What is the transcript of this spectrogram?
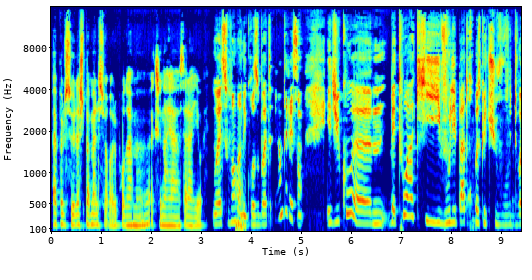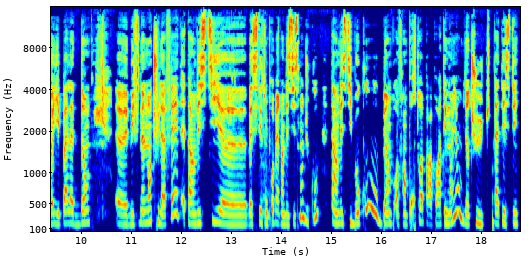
Apple se lâche pas mal sur le programme actionnariat salarié. Ouais. ouais, souvent dans des grosses boîtes. Intéressant. Et du coup, euh, ben toi qui voulais pas trop parce que tu te voyais pas là-dedans, euh, mais finalement tu l'as fait. T'as investi. Euh, ben c'était ton premier investissement du coup. T'as investi beaucoup ou bien, enfin pour toi par rapport à tes moyens ou bien tu t'as testé?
